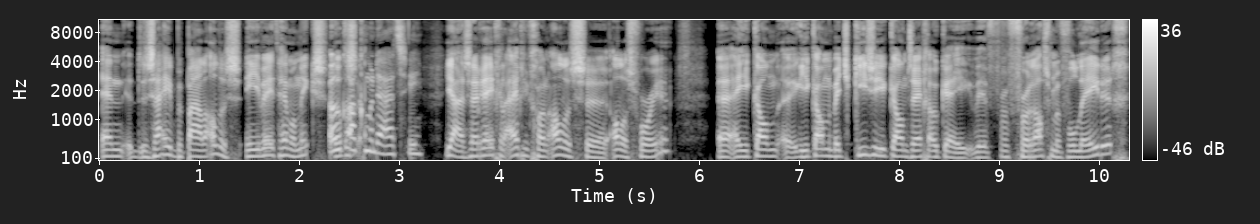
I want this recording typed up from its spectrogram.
en de- zij bepalen alles. En je weet helemaal niks. ook dat is, accommodatie. ja, zij regelen eigenlijk gewoon alles, alles voor je. Eh, en je kan, eh, je kan een beetje kiezen. Je kan zeggen, oké, ver- verras me volledig.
